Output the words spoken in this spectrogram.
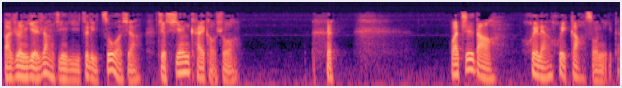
把润叶让进椅子里坐下，就先开口说：“哼，我知道惠良会告诉你的，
